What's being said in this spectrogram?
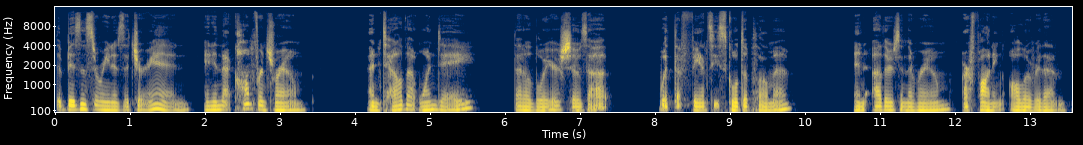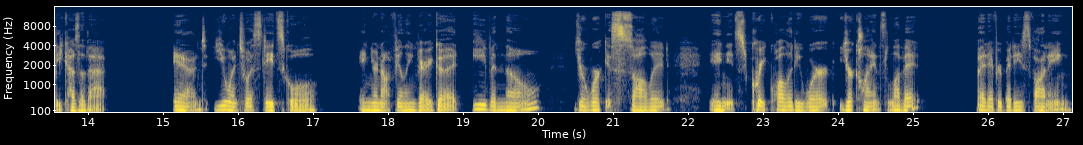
the business arenas that you're in and in that conference room until that one day that a lawyer shows up with the fancy school diploma and others in the room are fawning all over them because of that. And you went to a state school and you're not feeling very good, even though your work is solid and it's great quality work. Your clients love it, but everybody's fawning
